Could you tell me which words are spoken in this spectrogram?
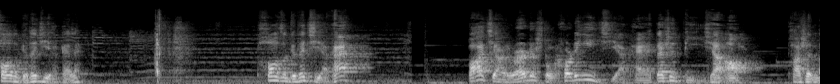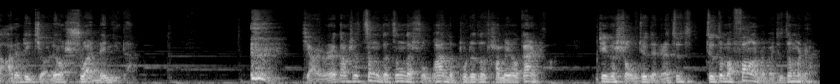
套子给他解开来，套子给他解开，把蒋元的手铐这一解开，但是底下啊，他是拿着这脚镣拴着你的。蒋元当时挣着挣着手腕子，不知道他们要干啥，这个手就在那就就这么放着吧，就这么着，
